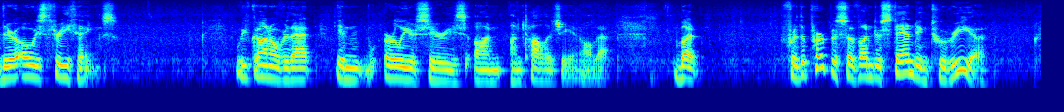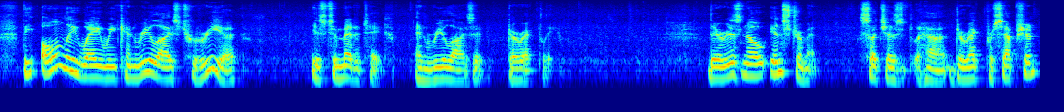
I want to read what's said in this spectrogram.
there are always three things. We've gone over that in earlier series on ontology and all that. But for the purpose of understanding Turiya, the only way we can realize Turiya is to meditate and realize it directly. There is no instrument such as uh, direct perception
